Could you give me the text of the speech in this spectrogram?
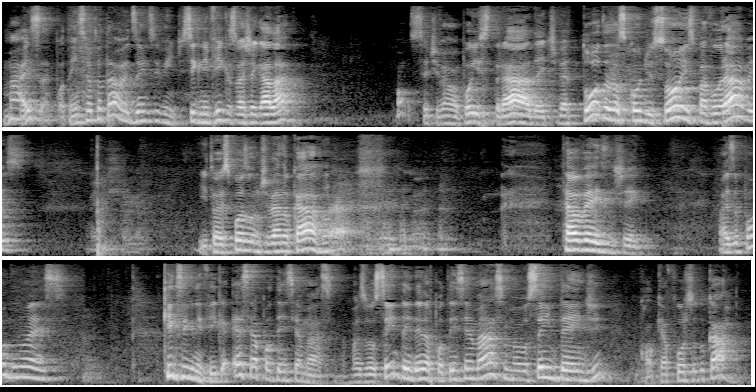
Mas a potência total é 220. Significa que você vai chegar lá? Bom, se você tiver uma boa estrada e tiver todas as condições favoráveis, e tua esposa não estiver no carro, talvez chegue. Mas o ponto não é esse. O que, que significa? Essa é a potência máxima. Mas você entendendo a potência máxima, você entende qual é a força do carro.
